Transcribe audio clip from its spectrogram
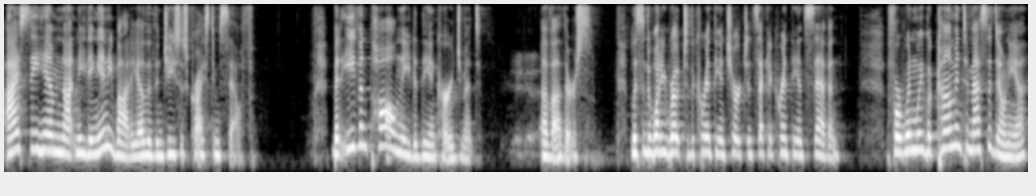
I see him not needing anybody other than Jesus Christ himself. But even Paul needed the encouragement of others. Listen to what he wrote to the Corinthian church in 2 Corinthians 7. For when we would come into Macedonia,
